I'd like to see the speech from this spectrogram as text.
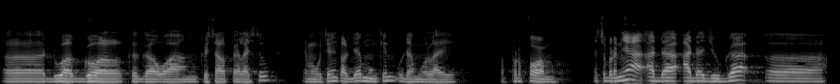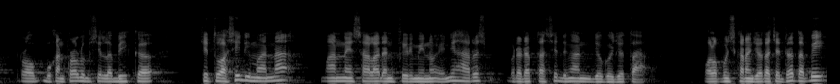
eh, dua gol ke gawang Crystal Palace tuh yang membuktikan kalau dia mungkin udah mulai top perform. Nah sebenarnya ada ada juga eh, pro- bukan problem sih lebih ke situasi di mana Mane, Salah dan Firmino ini harus beradaptasi dengan Diogo Jota. Walaupun sekarang Jota cedera tapi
